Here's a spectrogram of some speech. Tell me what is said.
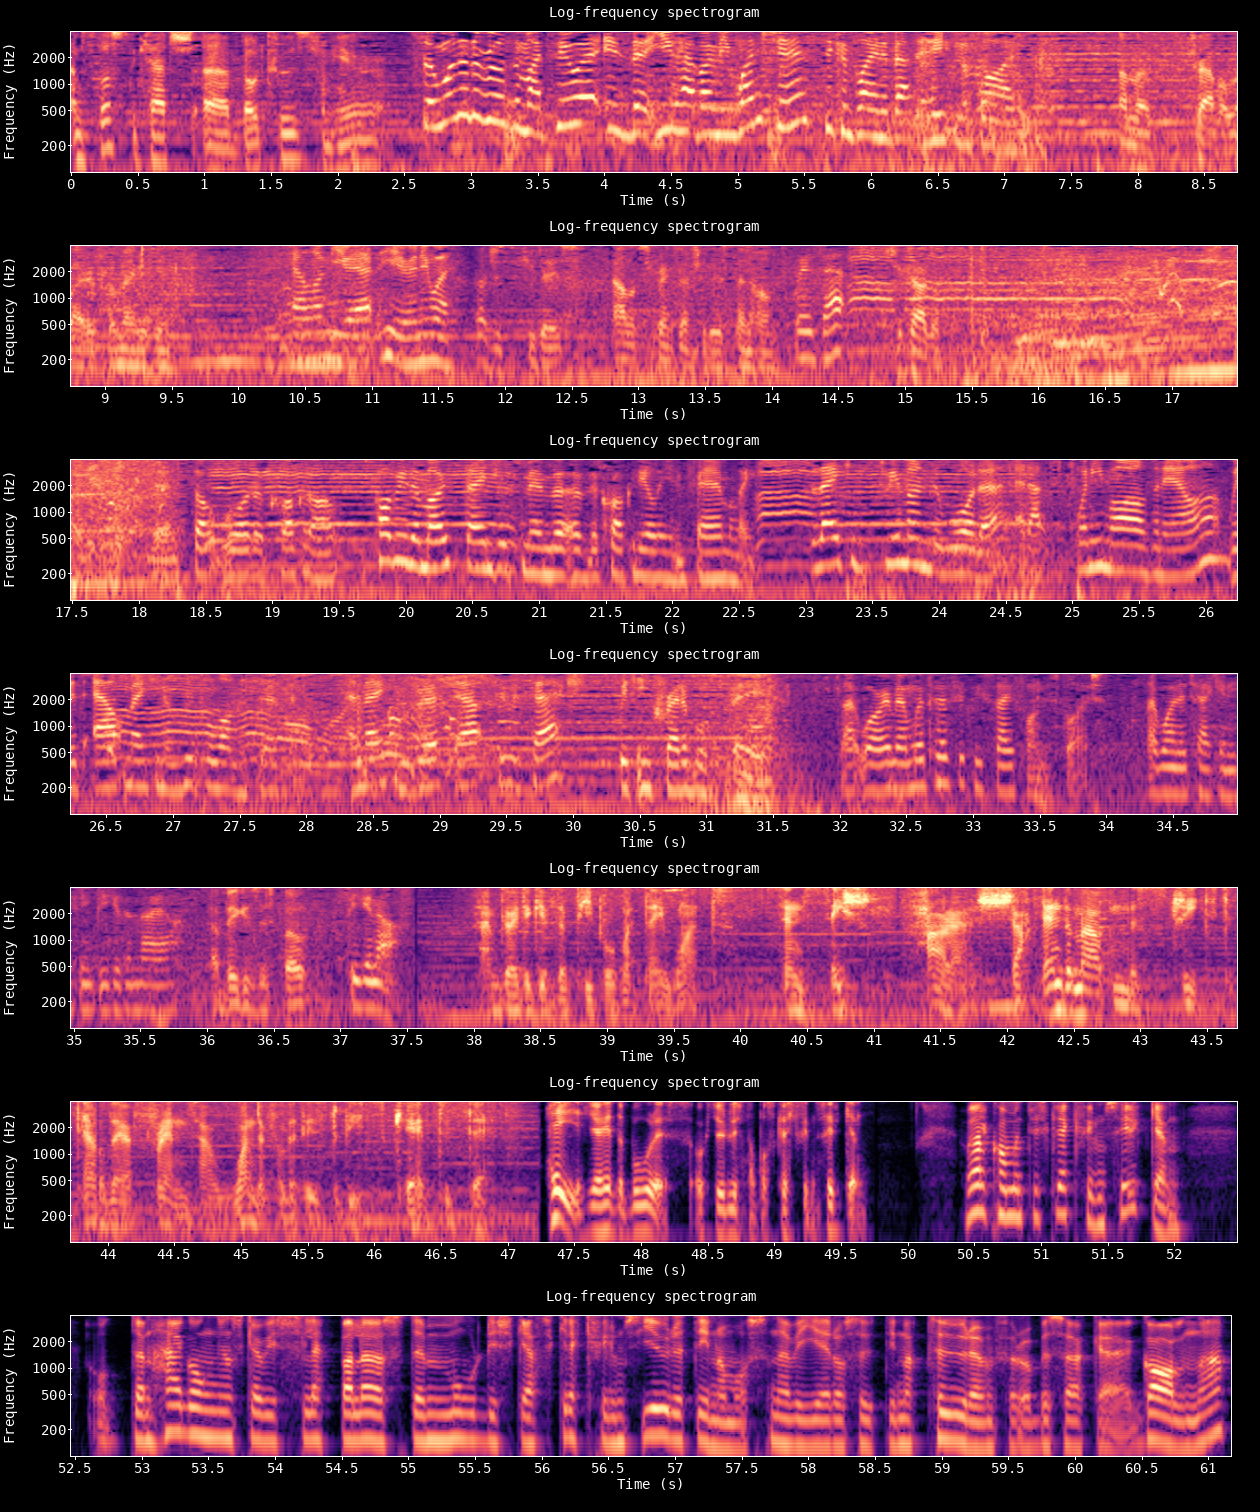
I'm supposed to catch a boat cruise from here. So one of the rules of my tour is that you have only one chance to complain about the heat and the flies. I'm a travel writer for a magazine. How long are you out here anyway? Oh, just a few days. Alice Springs after this, then home. Where's that? Chicago. Saltwater crocodile. It's probably the most dangerous member of the crocodilian family. So they can swim underwater at up to 20 miles an hour without making a ripple on the surface. And they can burst out to attack with incredible speed. Don't worry, man, we're perfectly safe on this boat. They won't attack anything bigger than they are. How big is this boat? Big enough. I'm going to give the people what they want sensation, horror, shock. Send them out in the streets to tell their friends how wonderful it is to be scared to death. Hej, jag heter Boris och du lyssnar på Skräckfilmscirkeln. Välkommen till Skräckfilmscirkeln. Och den här gången ska vi släppa lös det mordiska skräckfilmsdjuret inom oss när vi ger oss ut i naturen för att besöka galna,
